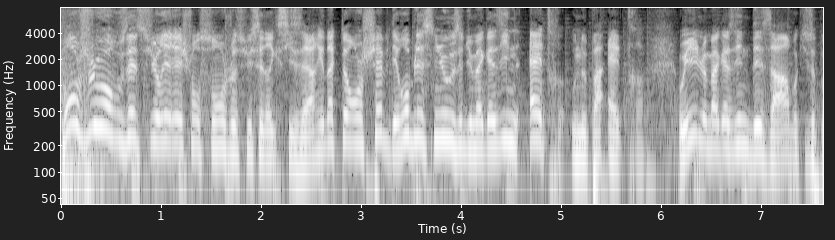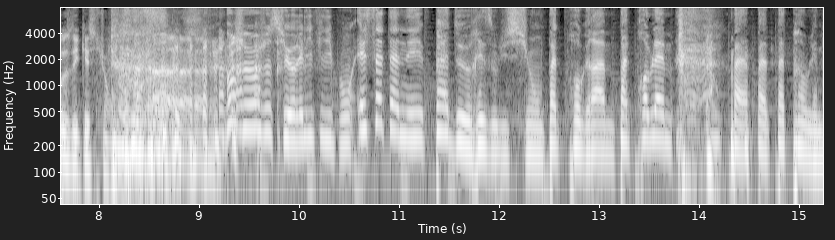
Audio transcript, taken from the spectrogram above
Bonjour, vous êtes sur Rire et Chanson, je suis Cédric Cizer, rédacteur en chef des Robles News et du magazine Être ou ne pas être. Oui, le magazine des arbres qui se pose des questions. Bonjour, je suis Aurélie Philippon et cette année, pas de résolution, pas de programme, pas de problème. Pas, pas, pas de problème.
